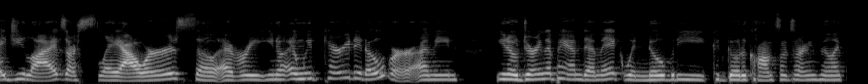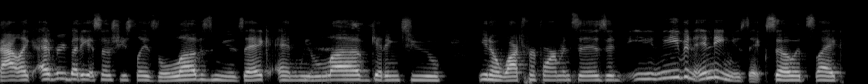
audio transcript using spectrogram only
ig lives our slay hours so every you know and we've carried it over i mean you know, during the pandemic when nobody could go to concerts or anything like that, like everybody at So She Slays loves music and we love getting to, you know, watch performances and even indie music. So it's like,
